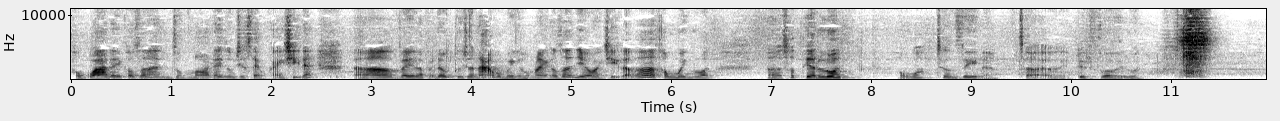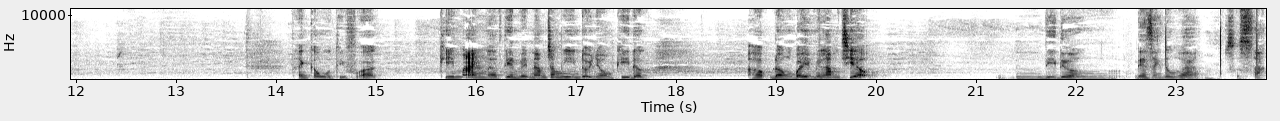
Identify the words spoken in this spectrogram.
hôm qua đấy có rất là dung nói đấy dung chia sẻ với các anh chị đấy. Đó, về là phải đầu tư cho não của mình hôm nay có rất nhiều anh chị đã rất là thông minh luôn. Đó, xuất tiền luôn đúng không? Chứ còn gì nữa. Trời ơi tuyệt vời luôn. Thành công của tỷ phú Kim Anh là tiền về 500 nghìn đội nhóm ký được hợp đồng 75 triệu. Ừ, đi đường đèn xanh thông thoáng xuất sắc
